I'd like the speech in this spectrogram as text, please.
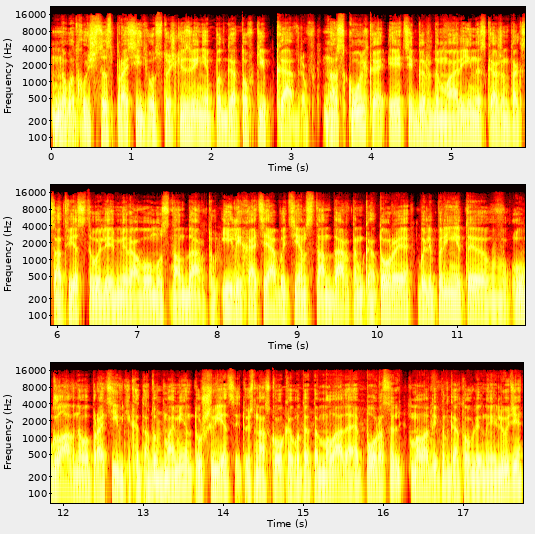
Но вот хочется спросить, вот с точки зрения подготовки кадров, насколько эти гардемарины, скажем так, соответствовали мировому стандарту или хотя бы тем стандартам, которые были приняты у главного противника на тот момент, у Швеции. То есть, насколько вот эта молодая поросль, молодые подготовленные люди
